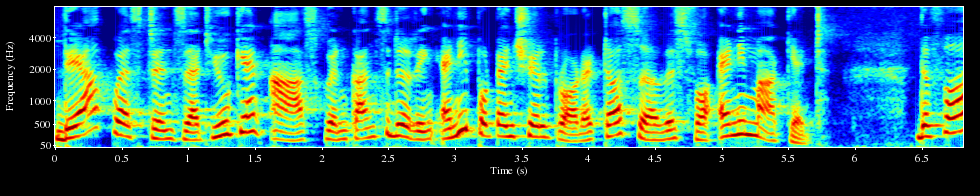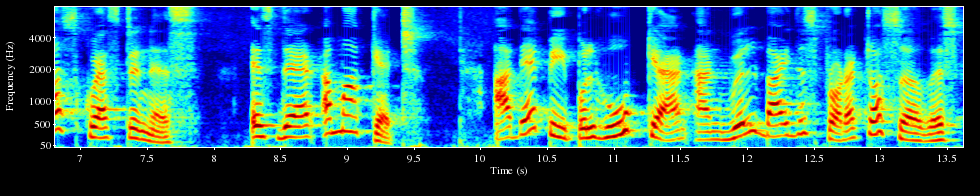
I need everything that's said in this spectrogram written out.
They are questions that you can ask when considering any potential product or service for any market. The first question is, is there a market? Are there people who can and will buy this product or service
